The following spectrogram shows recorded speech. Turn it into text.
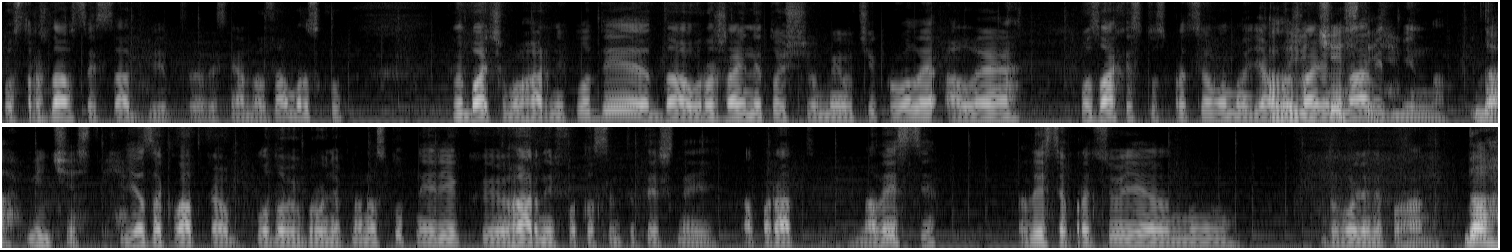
постраждав цей сад від весняного заморозку. Ми бачимо гарні плоди. Да, урожай не той, що ми очікували, але по захисту спрацьовано, я Але вважаю, на відмінно. Да, він чистий. Є закладка плодових бруньок на наступний рік, е, гарний фотосинтетичний апарат на листі. Листя працює, ну, доволі непогано. Да.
